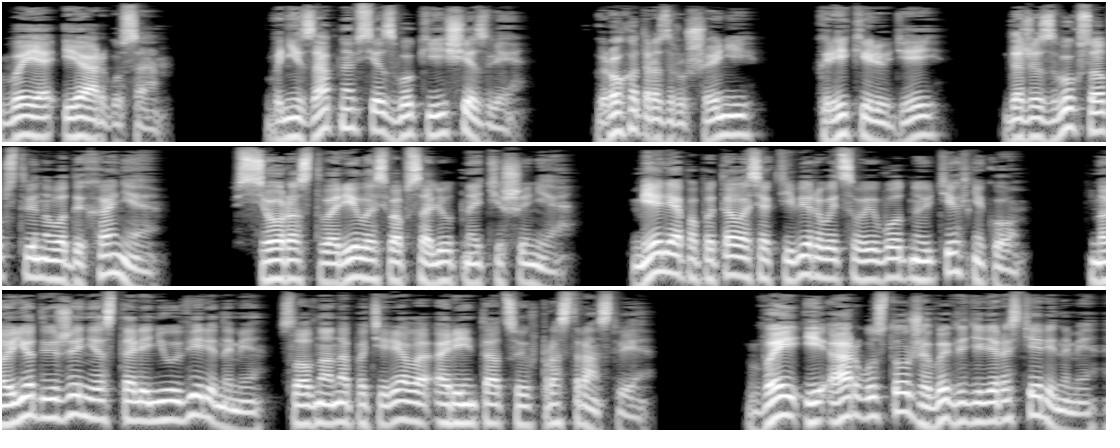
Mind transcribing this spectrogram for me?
Вея и Аргуса. Внезапно все звуки исчезли. Грохот разрушений, крики людей, даже звук собственного дыхания — все растворилось в абсолютной тишине. Мелия попыталась активировать свою водную технику, но ее движения стали неуверенными, словно она потеряла ориентацию в пространстве. Вэй и Аргус тоже выглядели растерянными.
